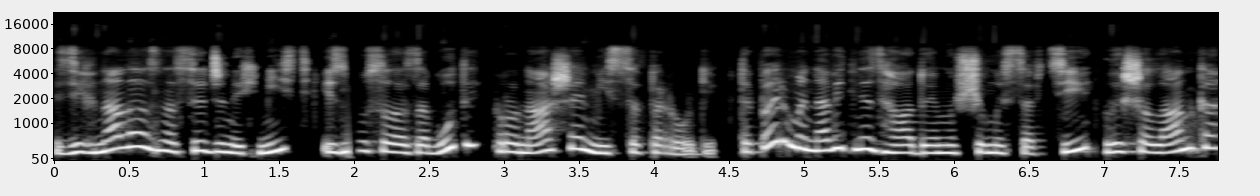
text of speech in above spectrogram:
зігнала з насиджених місць і змусила забути про наше місце в природі. Тепер ми навіть не згадуємо, що ми савці лише ланка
